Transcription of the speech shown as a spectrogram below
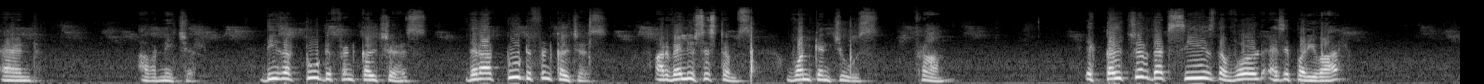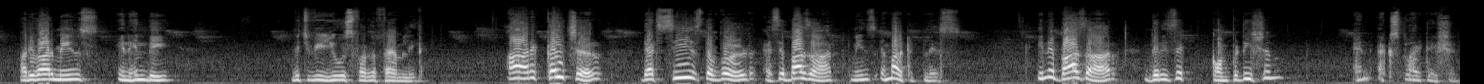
and our nature. These are two different cultures. There are two different cultures or value systems one can choose from a culture that sees the world as a parivar. Parivar means in Hindi, which we use for the family, or a culture that sees the world as a bazaar means a marketplace. In a bazaar, there is a competition and exploitation.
